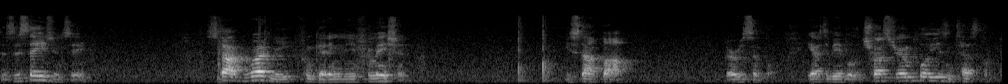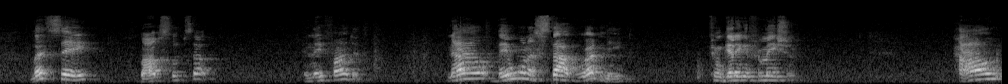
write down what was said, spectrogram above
does this agency stop Rodney from getting the information? You stop Bob. Very simple. You have to be able to trust your employees and test them. Let's say Bob slips up and they find it. Now they want to stop Rudney from getting information. How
